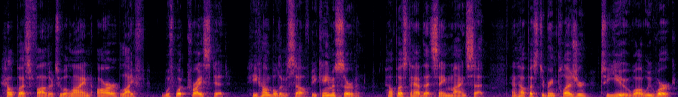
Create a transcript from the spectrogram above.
Help us, Father, to align our life with what Christ did. He humbled himself, became a servant. Help us to have that same mindset and help us to bring pleasure to you while we work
